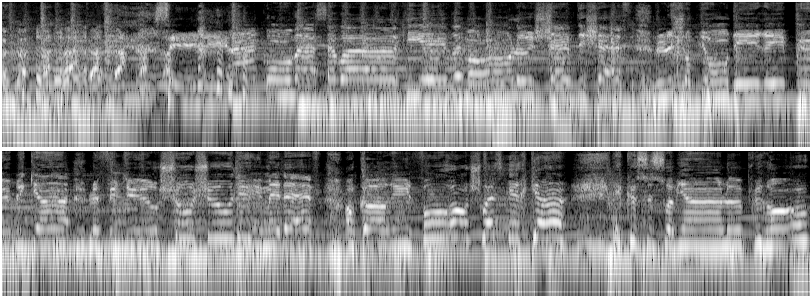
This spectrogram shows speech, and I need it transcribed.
C'est là qu'on va savoir qui est vraiment le chef des chefs, le champion des républicains, le futur chouchou du MEDEF. Encore il faut en choisir qu'un et que ce soit bien le plus grand,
